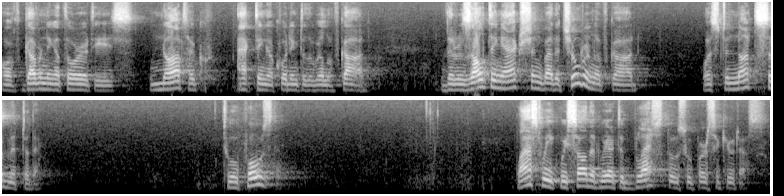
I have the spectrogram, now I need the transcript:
of governing authorities not acting according to the will of God, the resulting action by the children of God was to not submit to them, to oppose them. Last week we saw that we are to bless those who persecute us.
